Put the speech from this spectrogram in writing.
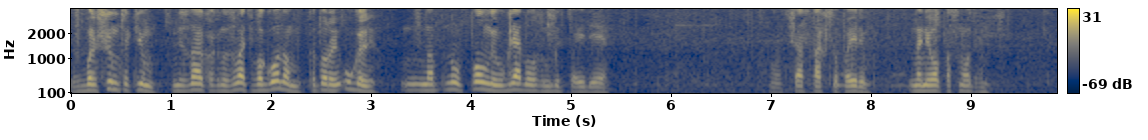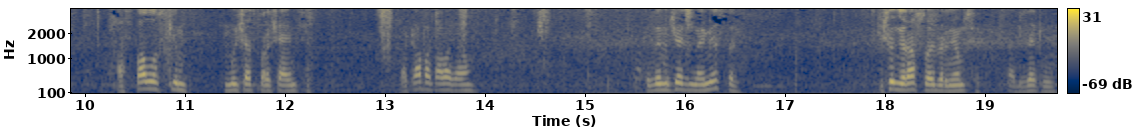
С большим таким, не знаю как назвать, вагоном, который уголь, ну, полный угля должен быть, по идее. Вот, сейчас так что поедем, на него посмотрим. А с Павловским мы сейчас прощаемся. Пока-пока-пока. Замечательное место. Еще не раз сюда вернемся. Обязательно.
